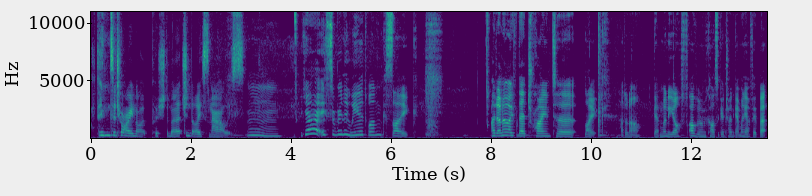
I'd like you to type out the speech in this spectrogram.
happened to try and like push the merchandise now. It's Mm. Yeah, it's a really weird one because like I don't know if they're trying to like I don't know get money off. Oh, of course they're trying to get money off it, but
